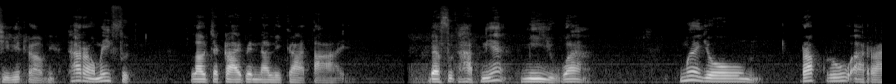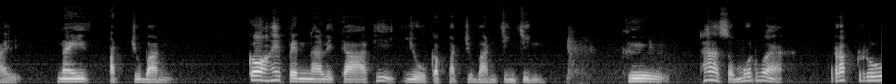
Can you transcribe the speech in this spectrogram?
ชีวิตเราเนี่ย ถ้าเราไม่ฝึก เราจะกลายเป็นนาฬิกาตาย แบบฝึกหัดเนี้ยมีอยู่ว่า เมื่อโยมรับรู้อะไรในปัจจุบัน ก็ให้เป็นนาฬิกาที่อยู่กับปัจจุบันจริง ๆ คือถ้าสมมุติว่ารับรู้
